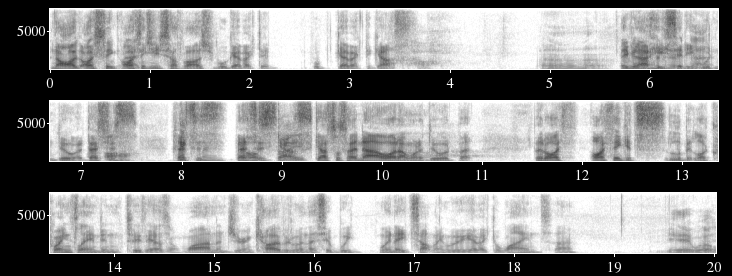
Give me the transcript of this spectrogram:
no, I, I think I think New South Wales will go back to will go back to Gus, Oh. even I though he said heard he that. wouldn't do it. That's just that's pick his me. that's I'll his say- Gus. Gus will say no, I don't want to do it, but but I th- I think it's a little bit like Queensland in 2001 and during COVID when they said we we need something, we go back to Wayne. So Yeah, well.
